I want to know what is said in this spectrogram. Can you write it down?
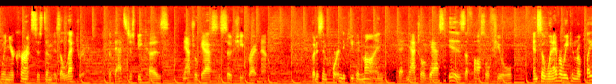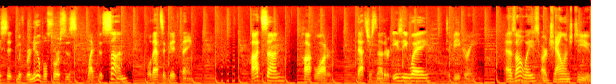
when your current system is electric, but that's just because natural gas is so cheap right now. But it's important to keep in mind that natural gas is a fossil fuel, and so whenever we can replace it with renewable sources like the sun, well, that's a good thing. Hot sun, hot water. That's just another easy way to be green. As always, our challenge to you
